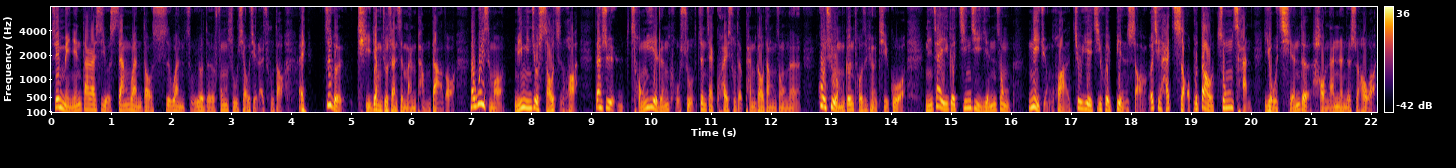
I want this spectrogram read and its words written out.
所以每年大概是有三万到四万左右的风俗小姐来出道。哎，这个。体量就算是蛮庞大的哦，那为什么明明就少子化，但是从业人口数正在快速的攀高当中呢？过去我们跟投资朋友提过，你在一个经济严重内卷化、就业机会变少，而且还找不到中产有钱的好男人的时候啊，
